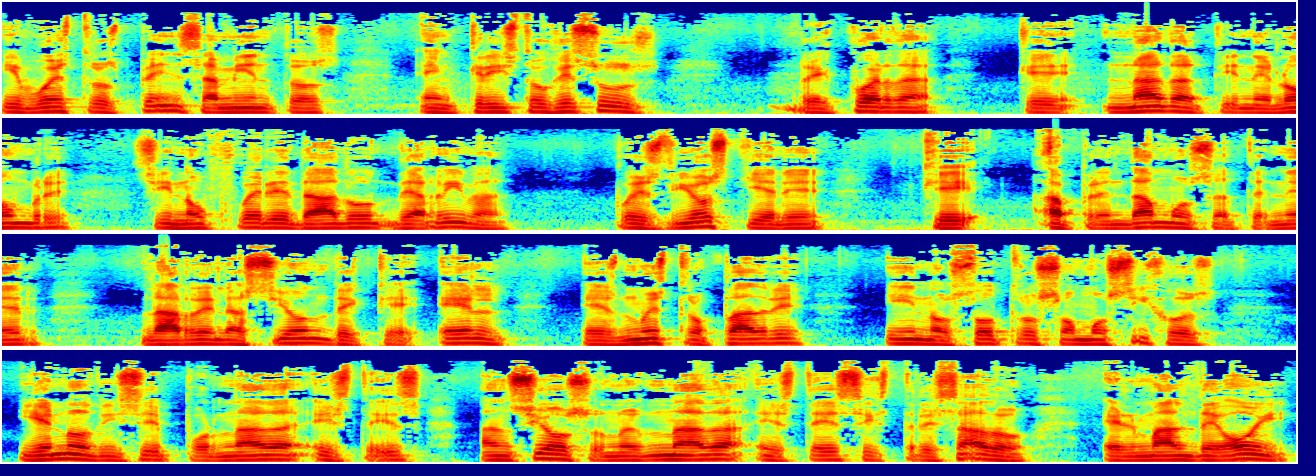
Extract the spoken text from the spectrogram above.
y vuestros pensamientos en Cristo Jesús. Recuerda que nada tiene el hombre si no fuere dado de arriba, pues Dios quiere que aprendamos a tener la relación de que Él es nuestro Padre y nosotros somos hijos. Y Él nos dice, por nada estés ansioso, no es nada estés estresado. El mal de hoy,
